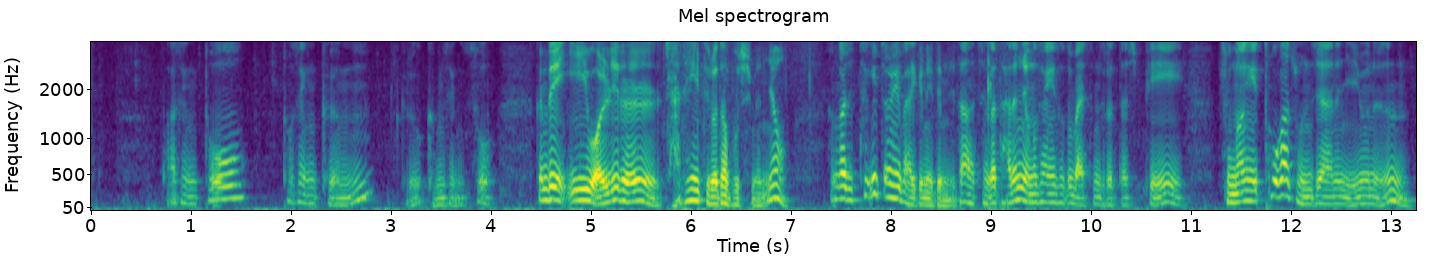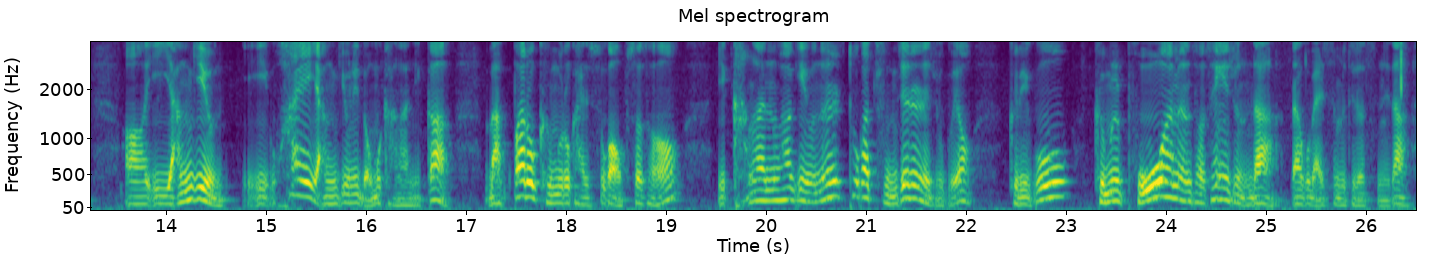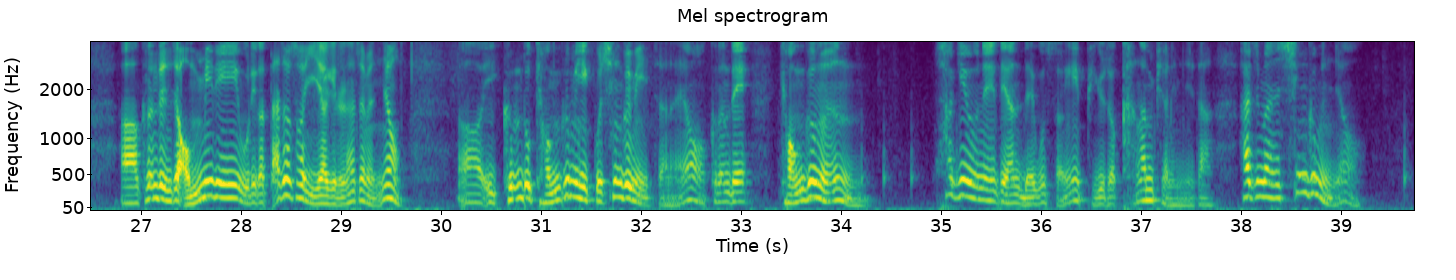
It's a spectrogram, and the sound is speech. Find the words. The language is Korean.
화생토, 토생금, 그리고 금생수. 근데 이 원리를 자세히 들여다보시면요. 한 가지 특이점이 발견이 됩니다. 제가 다른 영상에서도 말씀드렸다시피 중앙에 토가 존재하는 이유는 어, 이 양기운, 이 화의 양기운이 너무 강하니까 막바로 금으로 갈 수가 없어서 이 강한 화기운을 토가 중재를 해주고요. 그리고 금을 보호하면서 생해준다라고 말씀을 드렸습니다. 아, 그런데 이제 엄밀히 우리가 따져서 이야기를 하자면요. 어, 이 금도 경금이 있고 신금이 있잖아요. 그런데 경금은 화기운에 대한 내구성이 비교적 강한 편입니다. 하지만 신금은요,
